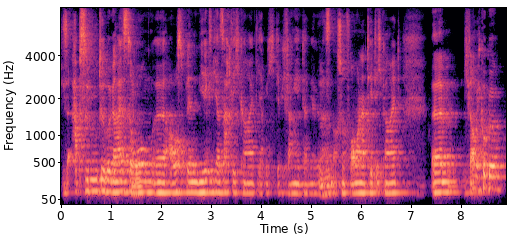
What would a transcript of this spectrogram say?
diese absolute Begeisterung, äh, Ausblenden jeglicher Sachlichkeit, die habe ich, die habe ich lange hinter mir gelassen, auch schon vor meiner Tätigkeit. Ähm, ich glaube, ich gucke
